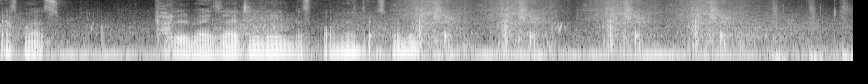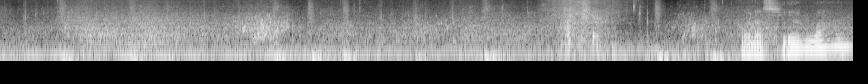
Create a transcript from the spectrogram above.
Erstmal das Paddel beiseite legen, das brauchen wir jetzt erstmal nicht. Wollen wir das hier machen?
